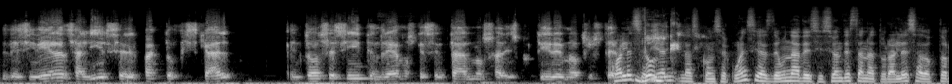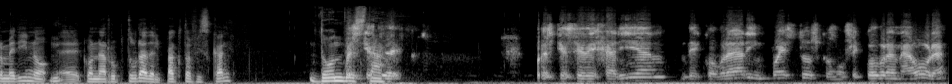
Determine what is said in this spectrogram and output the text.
decidieran salirse del pacto fiscal, entonces sí tendríamos que sentarnos a discutir en otros temas. ¿Cuáles serían las consecuencias de una decisión de esta naturaleza, doctor Merino, mm. eh, con la ruptura del pacto fiscal? ¿Dónde pues está? pues que se dejarían de cobrar impuestos como se cobran ahora,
